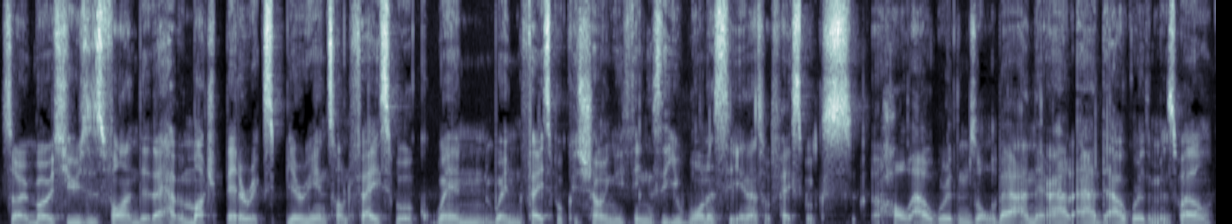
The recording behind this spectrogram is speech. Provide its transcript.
So most users find that they have a much better experience on Facebook when when Facebook is showing you things that you want to see, and that's what Facebook's whole algorithm is all about, and their ad, ad algorithm as well.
